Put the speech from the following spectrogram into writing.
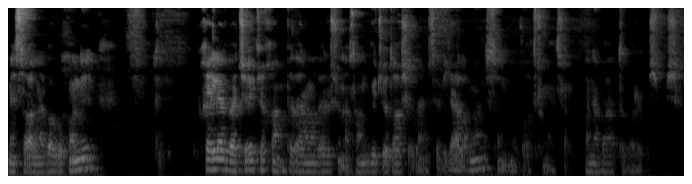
مثال نگاه بکنید خیلی از بچه که خواهم پدر مادرشون اصلا دیگه جدا شدن مثل دیگه الان من نیستم موضوعات رو مطرح و نباید دوباره بشه.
